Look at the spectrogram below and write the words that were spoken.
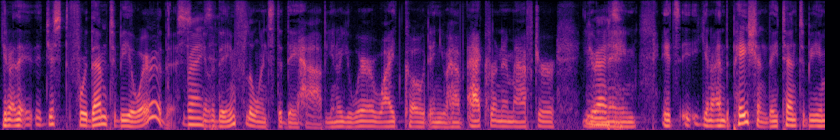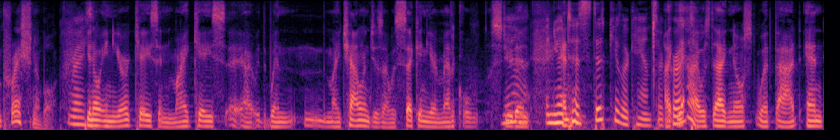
you know, they, just for them to be aware of this, Right. you know, the influence that they have. You know, you wear a white coat and you have acronym after your Right. name. It's, you know, and the patient, they tend to be impressionable. Right. You know, in your case, in my case, uh, uh, when my challenges, I was second year medical student. Yeah. And you had and- testicular cancer, correct? Yeah, I was diagnosed with that, and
